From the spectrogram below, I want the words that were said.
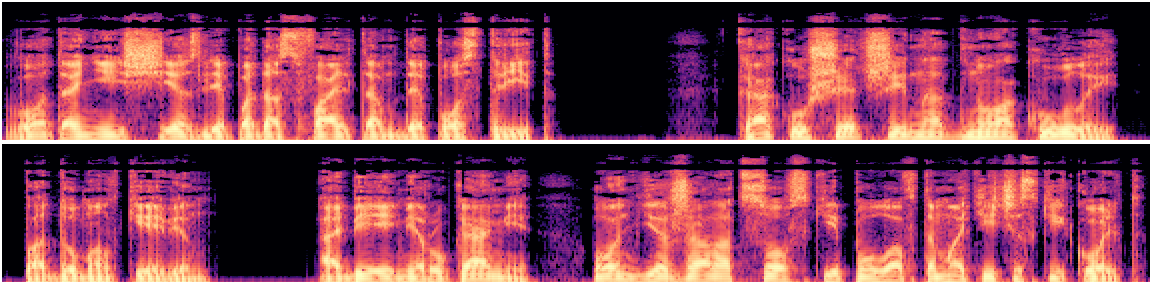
Вот они исчезли под асфальтом Депо-стрит. «Как ушедший на дно акулы», — подумал Кевин. Обеими руками он держал отцовский полуавтоматический кольт.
